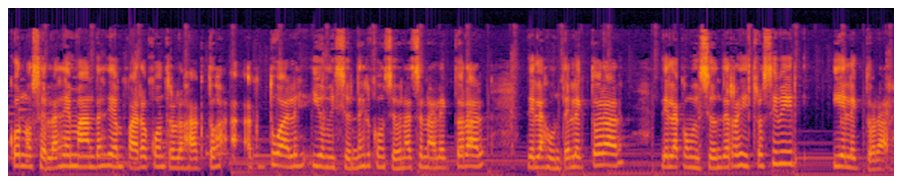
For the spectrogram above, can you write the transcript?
conocer las demandas de amparo contra los actos actuales y omisiones del Consejo Nacional Electoral, de la Junta Electoral, de la Comisión de Registro Civil y Electoral,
